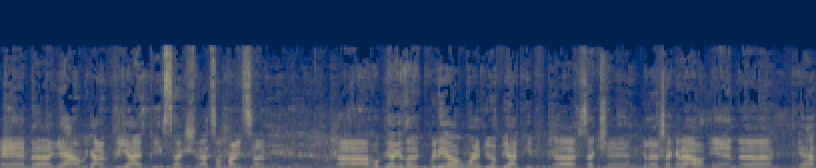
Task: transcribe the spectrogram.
And uh, yeah, we got a VIP section. That's a right, son. Uh, hope you like the video. We're gonna do a VIP uh, section. Gonna check it out and uh, yeah.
